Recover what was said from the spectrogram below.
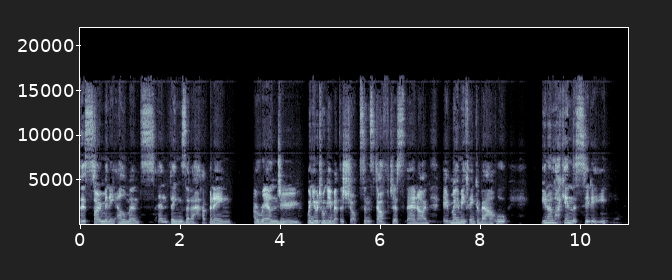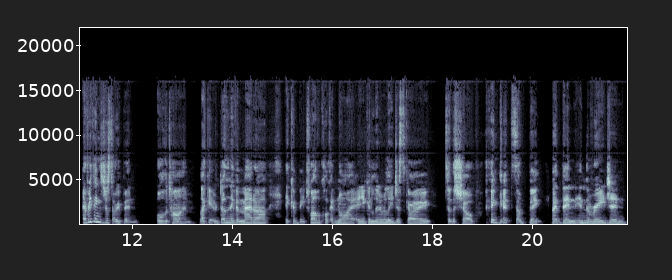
there's so many elements and things that are happening around you. When you were talking about the shops and stuff just then, I it made me think about, well, you know, like in the city, everything's just open all the time. Like it doesn't even matter. It could be 12 o'clock at night and you can literally just go to the shop and get something. But then in the region,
